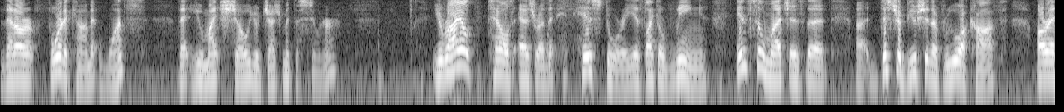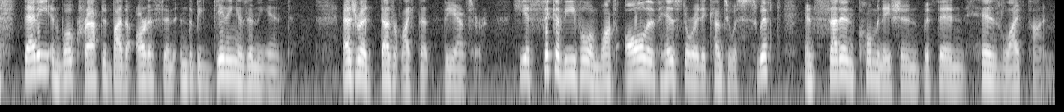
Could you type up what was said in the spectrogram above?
that are for to come at once, that you might show your judgment the sooner? Uriel tells Ezra that his story is like a ring, insomuch as the uh, distribution of Ruachoth are as steady and well crafted by the artisan in the beginning as in the end. Ezra doesn't like the, the answer. He is sick of evil and wants all of his story to come to a swift and sudden culmination within his lifetime.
